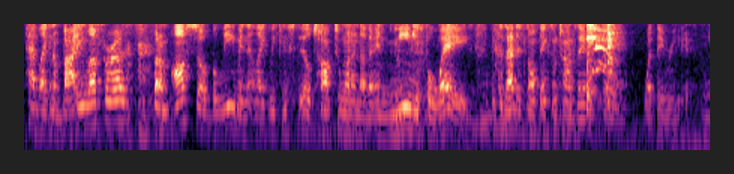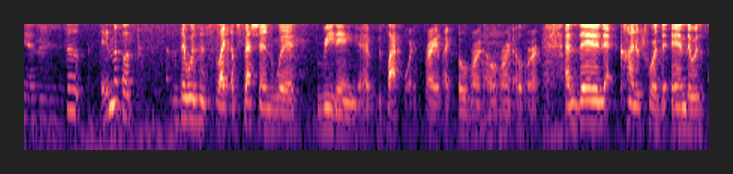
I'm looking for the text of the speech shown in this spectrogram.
have like an abiding love for us, but I'm also believing that like we can still talk to one another in meaningful ways because I just don't think sometimes they understand what they read it. So in the book, there was this like obsession with reading uh, Black Boy, right? Like over and over and over. And then kind of toward the end, there was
